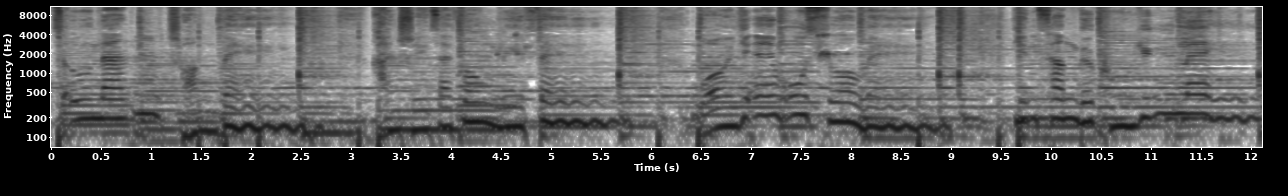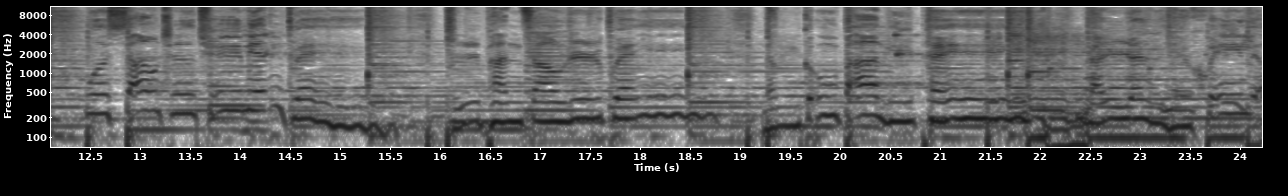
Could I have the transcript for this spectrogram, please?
走南闯北，汗水在风里飞，我也无所谓。隐藏的苦与累，我笑着去面对，只盼早日归，能够把你陪。男人也会流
